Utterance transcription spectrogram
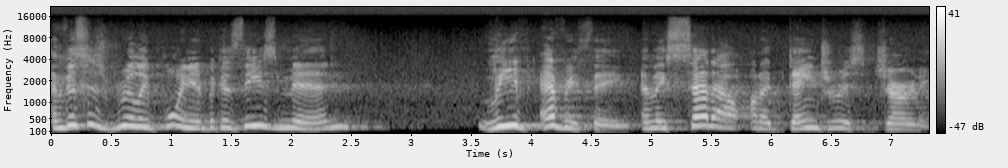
And this is really poignant because these men leave everything and they set out on a dangerous journey.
